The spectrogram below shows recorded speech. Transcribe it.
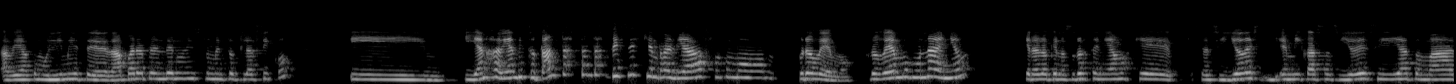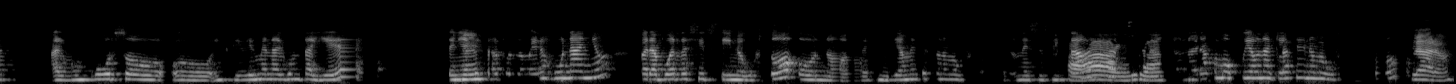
Había como un límite de edad para aprender un instrumento clásico y, y, ya nos habían dicho tantas, tantas veces que en realidad fue como, probemos, probemos un año, que era lo que nosotros teníamos que, o sea, si yo, en mi casa, si yo decidía tomar algún curso o, inscribirme en algún taller, tenía que estar por lo menos un año para poder decir si me gustó o no. Definitivamente esto no me gustó, pero necesitaba. Ah, no era como fui a una clase y no me gustó. Claro.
